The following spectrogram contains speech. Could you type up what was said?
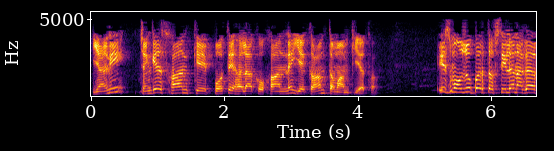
یعنی چنگیز خان کے پوتے ہلاک و خان نے یہ کام تمام کیا تھا۔ اس موضوع پر تفصیل اگر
